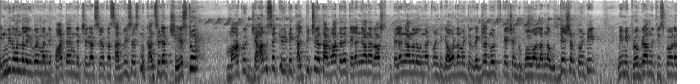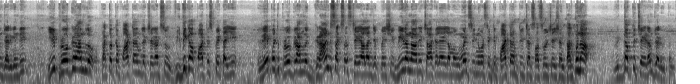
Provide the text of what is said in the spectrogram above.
ఎనిమిది వందల ఇరవై మంది పార్ట్ టైం లెక్చరర్స్ యొక్క సర్వీసెస్ను కన్సిడర్ చేస్తూ మాకు జాబ్ సెక్యూరిటీ కల్పించిన తర్వాతనే తెలంగాణ రాష్ట్ర తెలంగాణలో ఉన్నటువంటి గవర్నమెంట్ రెగ్యులర్ నోటిఫికేషన్కు పోవాలన్న ఉద్దేశంతో మేము ఈ ప్రోగ్రామ్ని తీసుకోవడం జరిగింది. ఈ ప్రోగ్రాంలో ప్రతి ఒక్క పార్ట్ టైం లెక్చరర్స్ విధిగా పార్టిసిపేట్ అయ్యి రేపటి ప్రోగ్రామ్ను గ్రాండ్ సక్సెస్ చేయాలని చెప్పేసి వీరనారి Chakalilamma women's university part time teachers association తరఫున విజ్ఞప్తి చేయడం జరుగుతుంది.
